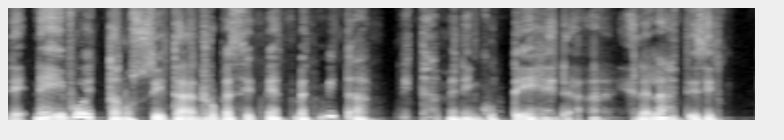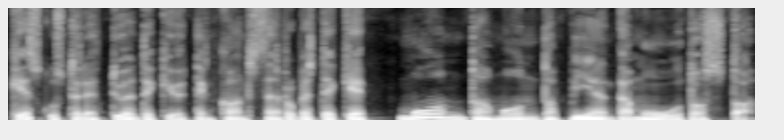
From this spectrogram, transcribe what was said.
ne, ne, ei voittanut sitä. Ne rupesivat miettimään, että mitä, mitä me niin tehdään. Ja ne lähti sitten keskustelemaan työntekijöiden kanssa ja rupesi tekemään monta, monta pientä muutosta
